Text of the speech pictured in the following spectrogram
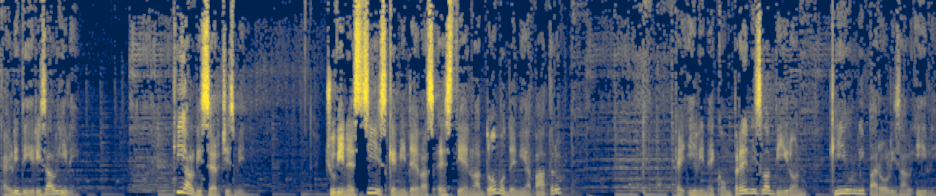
Cae li diris al ili. Cial vi sercis min? Ĉu vi ne sciis, ke mi devas esti en la domo de mia patro? Kaj ili ne komprenis la diron, kiun li parolis al ili.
